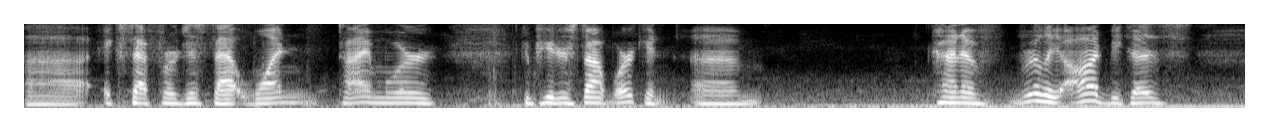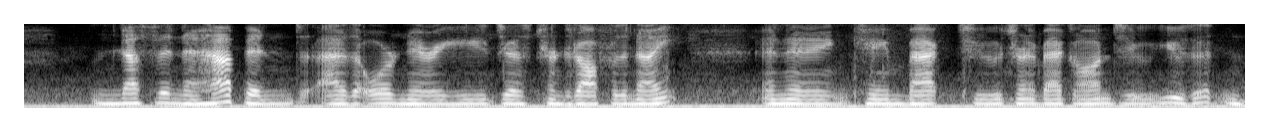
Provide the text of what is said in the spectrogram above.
uh, except for just that one time where computer stopped working. Um, kind of really odd because nothing happened out of the ordinary. He just turned it off for the night and then came back to turn it back on to use it and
